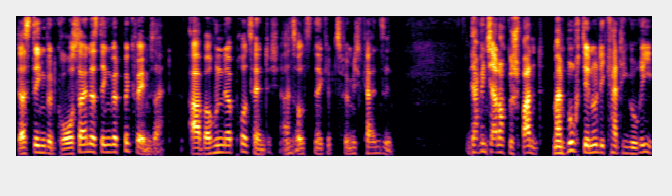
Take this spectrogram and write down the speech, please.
Das Ding wird groß sein, das Ding wird bequem sein. Aber hundertprozentig. Ansonsten ergibt es für mich keinen Sinn. Da bin ich auch noch gespannt. Man bucht ja nur die Kategorie.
